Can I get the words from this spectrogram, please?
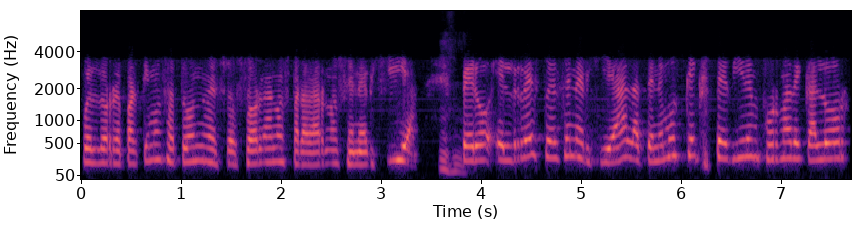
pues lo repartimos a todos nuestros órganos para darnos energía. Pero el resto de esa energía la tenemos que expedir en forma de calor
